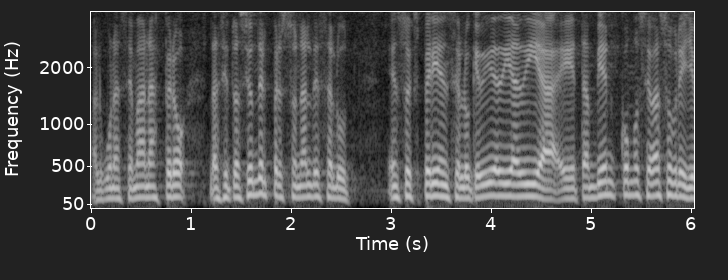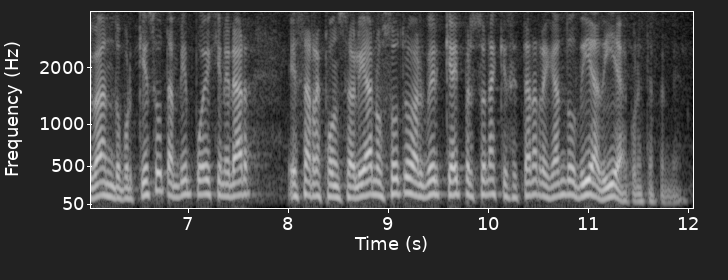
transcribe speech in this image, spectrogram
algunas semanas, pero la situación del personal de salud, en su experiencia, lo que vive día a día, eh, también cómo se va sobrellevando, porque eso también puede generar esa responsabilidad a nosotros al ver que hay personas que se están arriesgando día a día con esta enfermedad.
